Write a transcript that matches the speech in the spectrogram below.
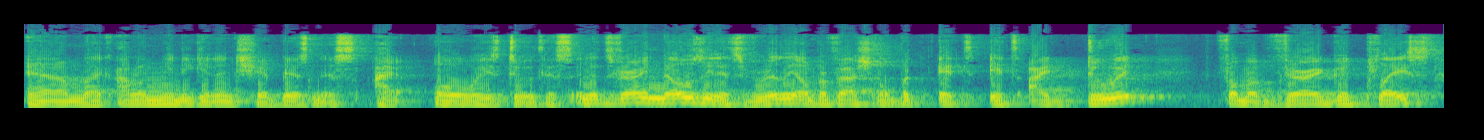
And I'm like, I don't mean to get into your business. I always do this. And it's very nosy and it's really unprofessional, but it's, it's, I do it from a very good place.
